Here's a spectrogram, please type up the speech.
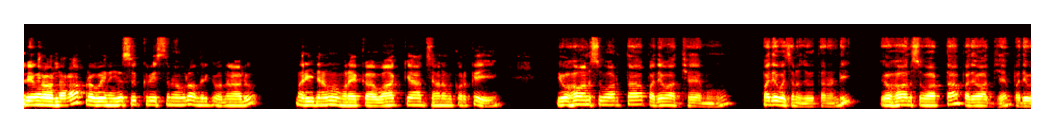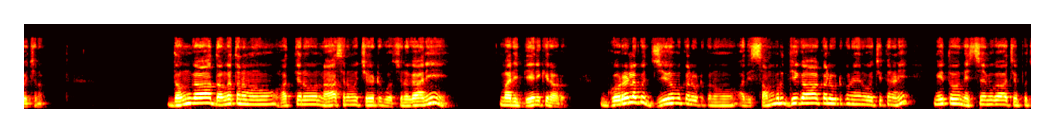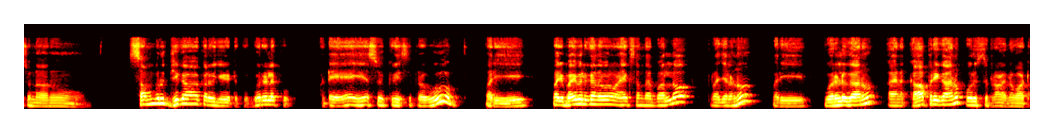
ప్రియమైన వాళ్ళారా ప్రభు అయిన యేసుక్రీస్తునాములు అందరికీ వందనాలు. మరి ఈ దినము మన యొక్క వాక్య ధ్యానం కొరకై యోహాను సువార్త పదవ అధ్యాయము పదవచనం చదువుతానండి. యోహాను సువార్త పదవ అధ్యాయం పదవచనం దొంగ దొంగతనము హత్యను నాశనము చేయుటకు వచ్చును గాని మరి దేనికి రాడు? గొర్రెలకు జీవము కలుగుటకును అది సమృద్ధిగా కలుగుటకు నేను వచ్చితనని మీతో నిశ్చయముగా చెప్పుచున్నాను. సమృద్ధిగా కలుగజేయటకు గొర్రెలకు అంటే యేసుక్రీస్తు ప్రభు మరి మరి బైబిల్ గ్రంథంలో అనేక సందర్భాల్లో ప్రజలను మరి గొర్రెలుగాను ఆయన కాపరిగాను పోలిస్తున్నాడు అన్నమాట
